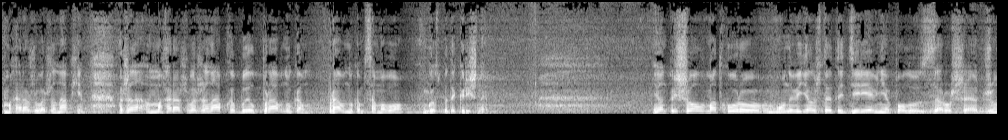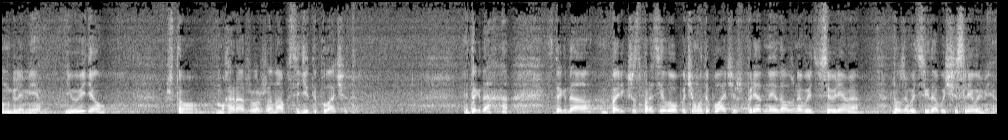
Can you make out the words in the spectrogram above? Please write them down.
Махараджу Варжанабхи. Махарадж Варжанабха был правнуком, правнуком самого Господа Кришны. И он пришел в Мадхуру, он увидел, что это деревня полузаросшая джунглями, и увидел, что Махарадж Варжанаб сидит и плачет. И тогда, и тогда Парикша спросил его, почему ты плачешь? Преданные должны быть все время, должны быть всегда быть счастливыми.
